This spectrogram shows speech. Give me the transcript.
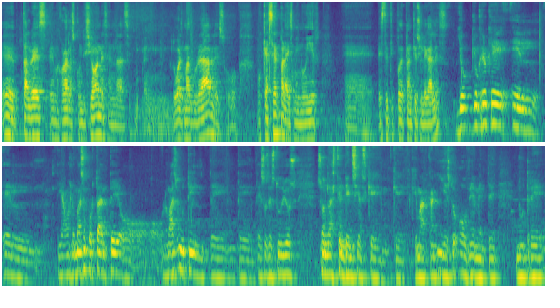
eh, tal vez eh, mejorar las condiciones en, lugares más vulnerables o, qué hacer para disminuir este tipo de planteos ilegales. Yo, creo que el, digamos, lo más importante o, lo más útil de, esos estudios son las tendencias que, marcan y esto obviamente nutre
